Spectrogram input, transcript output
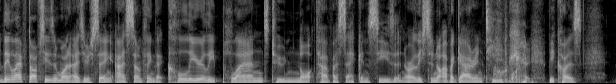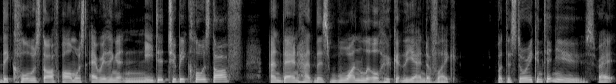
They left off season one, as you're saying, as something that clearly planned to not have a second season, or at least to not have a guaranteed Okay. one, because they closed off almost everything that needed to be closed off, and then had this one little hook at the end of like, but the story continues, right?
